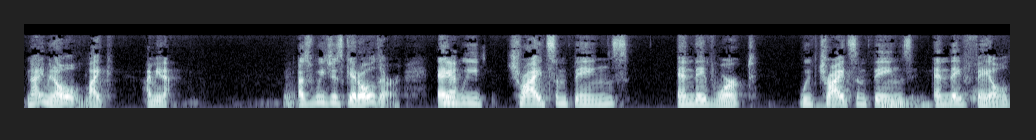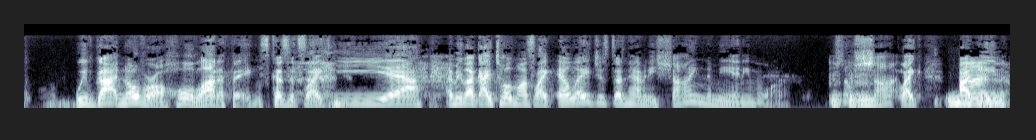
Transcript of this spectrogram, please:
not even old, like I mean as we just get older and yeah. we've tried some things and they've worked. We've tried some things and they've failed. We've gotten over a whole lot of things because it's like, yeah. I mean, like I told him, I was like, LA just doesn't have any shine to me anymore. There's no Mm-mm. shine. Like, None. I mean,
